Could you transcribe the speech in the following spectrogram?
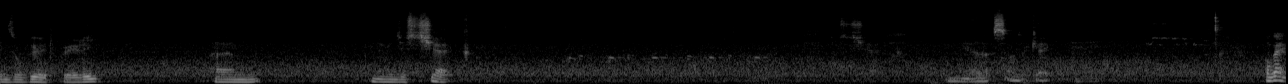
Everything's all good, really. Um, let me just check. Just check. Yeah, that sounds okay. Okay.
